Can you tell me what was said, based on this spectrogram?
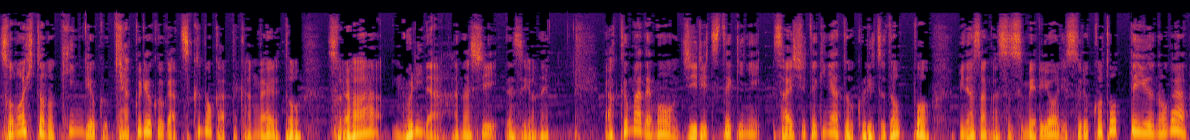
その人の筋力、脚力がつくのかって考えると、それは無理な話ですよね。あくまでも自律的に、最終的には独立独歩、皆さんが進めるようにすることっていうのが、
